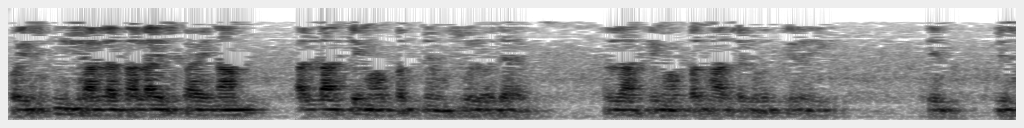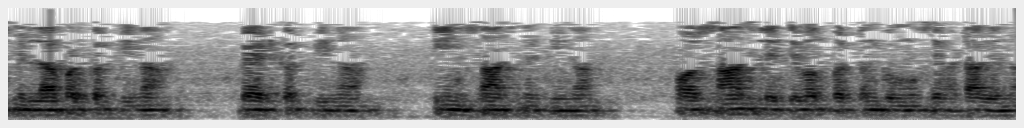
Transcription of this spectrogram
تو ان شاء اللہ تعالیٰ اس کا انعام اللہ کی محبت میں حصول ہو جائے۔ گا اللہ کی محبت حاصل ہوتی رہے گی۔ بسم اللہ پڑھ کر پینا، بیٹھ کر پینا، تین سانس میں پینا اور سانس لیتے وقت برتن کو منہ سے ہٹا لینا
